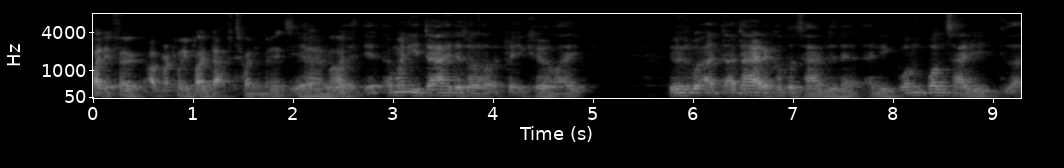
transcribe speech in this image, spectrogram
played it for. I reckon we played that for twenty minutes. Yeah, Um, well, yeah, and when you died as well, that was pretty cool. Like, it was I, I died a couple of times in it, and you one one time you there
